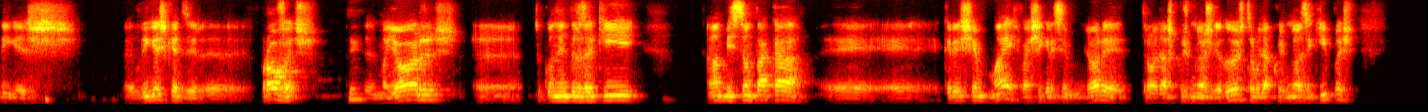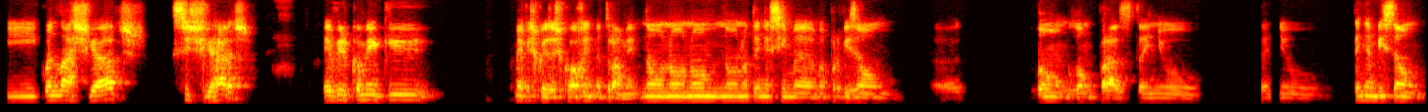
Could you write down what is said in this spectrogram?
ligas, ligas quer dizer, uh, provas uh, maiores. tu quando entras aqui, a ambição está cá. É, é querer sempre mais, vais querer sempre melhor, é trabalhar com os melhores jogadores, trabalhar com as melhores equipas e quando lá chegares, se chegares, é ver como é que, como é que as coisas correm, naturalmente. Não, não, não, não, não tenho assim uma, uma previsão uh, longo, longo prazo. Tenho, tenho, tenho ambição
